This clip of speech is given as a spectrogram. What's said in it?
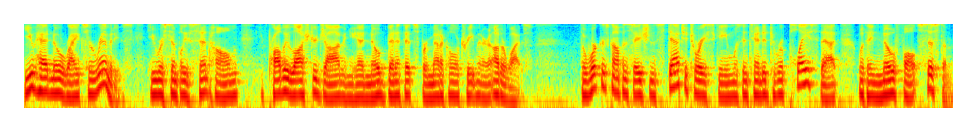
you had no rights or remedies. You were simply sent home, you probably lost your job, and you had no benefits for medical treatment or otherwise. The workers' compensation statutory scheme was intended to replace that with a no-fault system.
